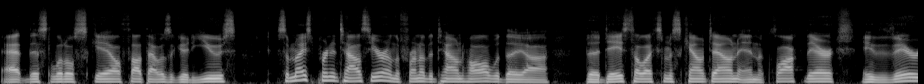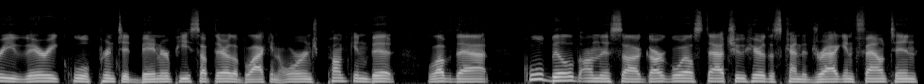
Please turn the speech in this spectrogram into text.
at this little scale. Thought that was a good use. Some nice printed tiles here on the front of the town hall with the uh, the days till Xmas countdown and the clock there. A very very cool printed banner piece up there, the black and orange pumpkin bit. Love that. Cool build on this uh, gargoyle statue here, this kind of dragon fountain.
